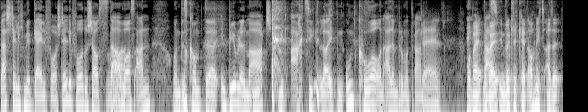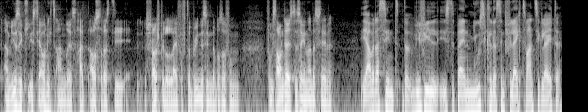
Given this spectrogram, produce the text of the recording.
das stell ich mir geil vor. Stell dir vor, du schaust Star Wow. Wars an und es kommt der Imperial March mit 80 Leuten und Chor und allem drum und dran. Geil. Wobei, wobei in Wirklichkeit auch nichts, also ein Musical ist ja auch nichts anderes, halt, außer dass die Schauspieler live auf der Bühne sind, aber so vom, vom Sound her ist das ja genau dasselbe. Ja, aber das sind, wie viel ist bei einem Musical? Das sind vielleicht 20 Leute.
